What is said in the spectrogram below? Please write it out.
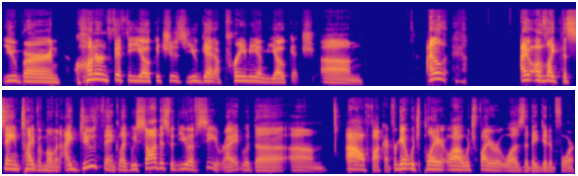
you burn 150 Jokic's, you get a premium Jokic. Um I don't I of like the same type of moment. I do think like we saw this with UFC, right? With the um oh fuck, I forget which player, uh, which fighter it was that they did it for.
